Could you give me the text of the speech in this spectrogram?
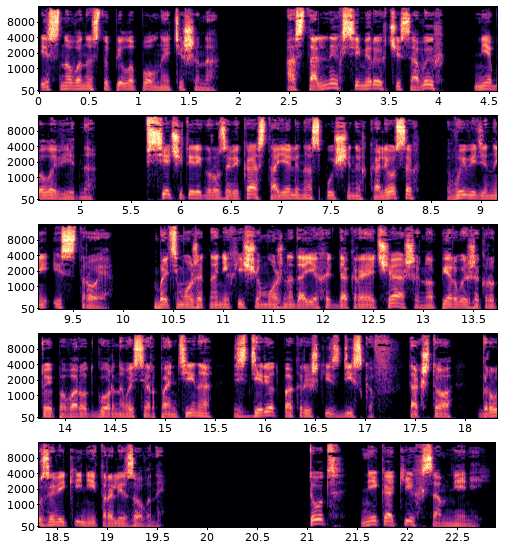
и снова наступила полная тишина. Остальных семерых часовых не было видно. Все четыре грузовика стояли на спущенных колесах, выведенные из строя. Быть может, на них еще можно доехать до края чаши, но первый же крутой поворот горного серпантина сдерет покрышки с дисков, так что грузовики нейтрализованы. Тут никаких сомнений.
